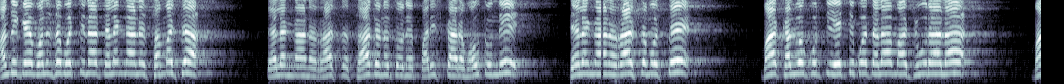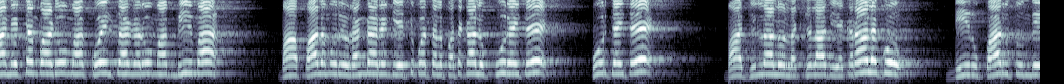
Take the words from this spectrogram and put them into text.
అందుకే వలస వచ్చిన తెలంగాణ సమస్య తెలంగాణ రాష్ట్ర సాధనతోనే పరిష్కారం అవుతుంది. తెలంగాణ రాష్ట్రం వస్తే మా కల్వకుర్తి ఎత్తిపోతలా మా జూరాల మా నెట్టంపాడు మా కోయిల్ సాగరు మా భీమా మా పాలమూరు రంగారెడ్డి ఎత్తిపోతల పథకాలు పూరైతే పూర్తయితే మా జిల్లాలో లక్షలాది ఎకరాలకు నీరు పారుతుంది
